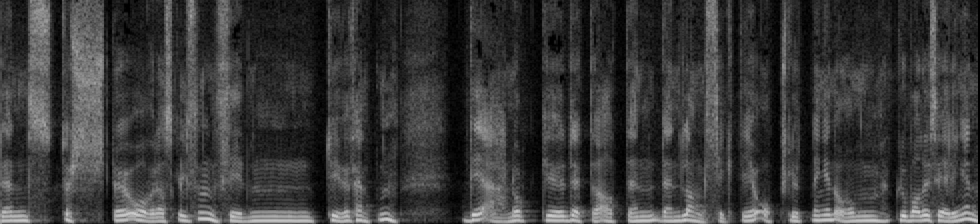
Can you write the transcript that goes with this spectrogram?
den største overraskelsen siden 2015 det er nok dette at den, den langsiktige oppslutningen om globaliseringen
